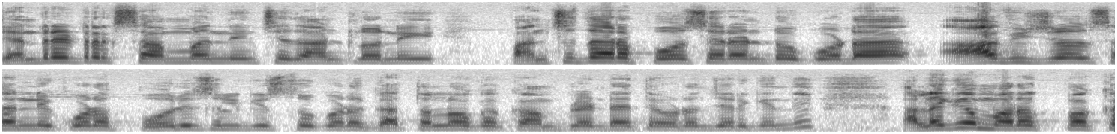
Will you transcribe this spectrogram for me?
జనరేటర్కి సంబంధించి దాంట్లోని పంచదార పోసారంటూ కూడా ఆ విజువల్స్ అన్ని కూడా పోలీసులకు ఇస్తూ కూడా గతంలో ఒక కంప్లైంట్ అయితే ఇవ్వడం జరిగింది. అలాగే మరొక పక్క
